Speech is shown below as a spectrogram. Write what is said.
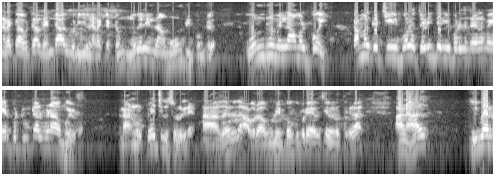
நடக்காவிட்டால் இரண்டாவது படியில் நடக்கட்டும். முதலில் நாம் ஊன்றிக் கொண்டு ஒன்றும் இல்லாமல் போய் கமல் கட்சியை போல தொலை தெரியப்படுகின்ற நிலைமை ஏற்பட்டு விட்டால் வீணாக போய்விடும். நான் ஒரு பேச்சுக்கு சொல்கிறேன் நான் அதெல்லாம் அவர் அவருடைய போக்குப்படி அரசியல் நடத்துகிறார். ஆனால் இவர்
